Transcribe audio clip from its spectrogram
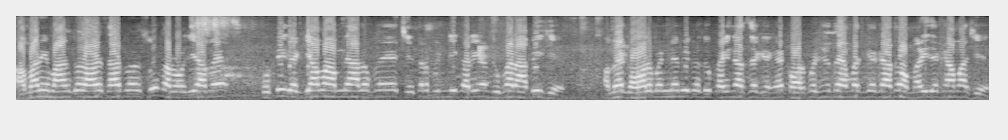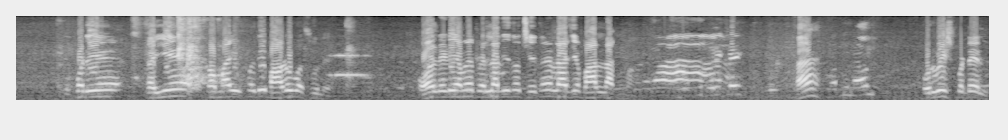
અમારી માંગ તો હવે સાહેબ શું કરવું? છે અમે ખોટી જગ્યામાં અમને આ લોકોએ છેતરપિંડી કરીને દુકાન આપી છે. અમે ગવર્મેન્ટને બી કશું કહી ના શકીએ. કે કોર્પોરેશન તો એમ જ કે આ તો અમારી જગ્યામાં છે. ઉપરથી કહીએ તો અમારી ઉપરથી ભાડું વસૂલે. ઓલરેડી અમે પહેલાથી તો છેતરેલા છે બાર લાખમાં. હા? ઉર્વેશ પટેલ.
